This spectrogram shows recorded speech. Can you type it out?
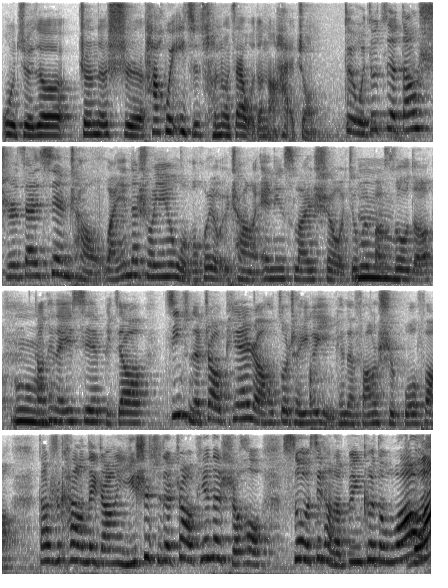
我觉得真的是，它会一直存留在我的脑海中。对，我就记得当时在现场晚宴的时候，因为我们会有一场 ending slide show，就会把所有的当天的一些比较精选的照片，然后做成一个影片的方式播放。当时看到那张仪式区的照片的时候，所有现场的宾客都哇哇尖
